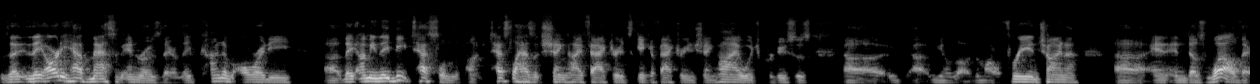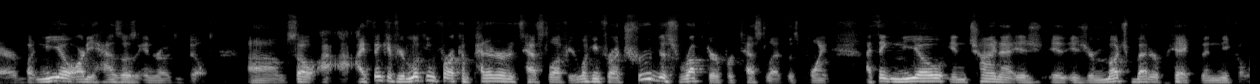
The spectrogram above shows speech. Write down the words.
they already have massive inroads there. They've kind of already uh, they, I mean, they beat Tesla to the punch. Tesla has its Shanghai factory, its Gigafactory in Shanghai, which produces, uh, uh, you know, the, the, Model Three in China, uh, and, and does well there. But Nio already has those inroads built. Um, so I, I, think if you're looking for a competitor to Tesla, if you're looking for a true disruptor for Tesla at this point, I think Nio in China is is, is your much better pick than Nikola.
